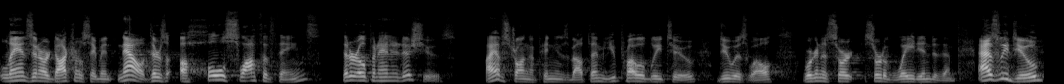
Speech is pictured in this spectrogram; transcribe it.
lands in our doctrinal statement. Now, there's a whole swath of things that are open handed issues. I have strong opinions about them. You probably too do as well. We're going to sort, sort of wade into them. As we do,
